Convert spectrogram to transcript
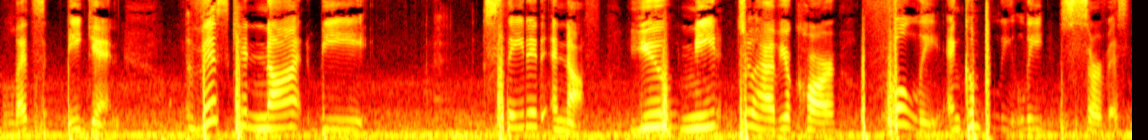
Let's begin. This cannot be stated enough. You need to have your car fully and completely serviced.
